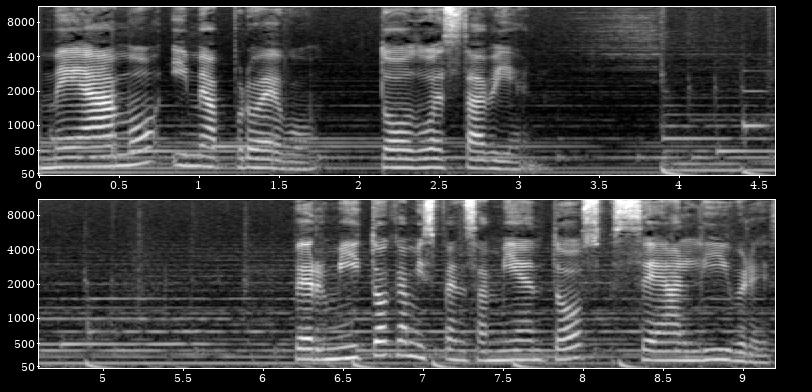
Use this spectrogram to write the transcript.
Me amo y me apruebo. Todo está bien. Permito que mis pensamientos sean libres.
